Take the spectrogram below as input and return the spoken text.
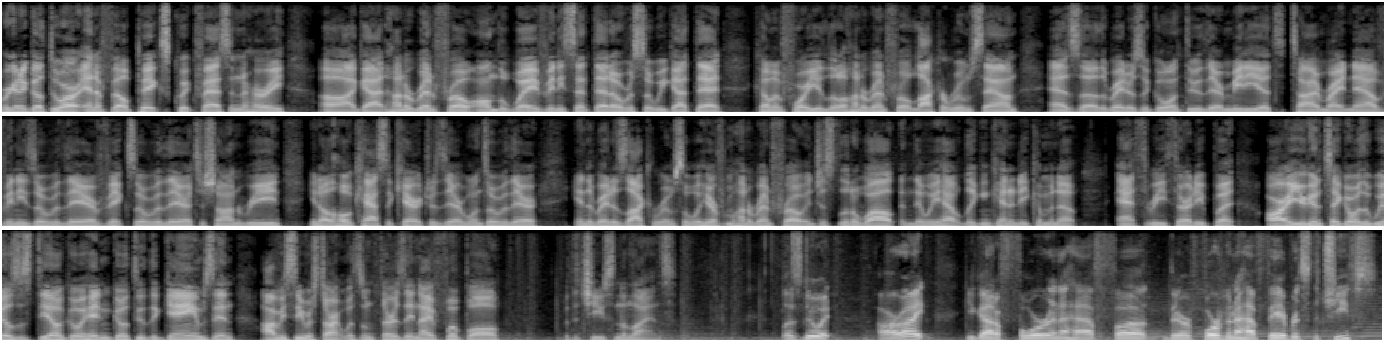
we're going to go through our NFL picks quick, fast, in a hurry. Uh, I got Hunter Renfrow on the way. Vinny sent that over, so we got that coming for you. Little Hunter Renfrow locker room sound as uh, the Raiders are going through their media time right now. Vinny's over there, Vic's over there, Tashan Reed. You know, the whole cast of characters. Everyone's over there in the Raiders locker room. So we'll hear from Hunter Renfrow in just a little while, and then we have Lincoln Kennedy coming up at 3.30. But, right, you're going to take over the wheels of steel. Go ahead and go through the games. And obviously we're starting with some Thursday night football with the Chiefs and the Lions. Let's do it. All right, you got a four and a half. Uh, there are four and a half favorites, the Chiefs.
